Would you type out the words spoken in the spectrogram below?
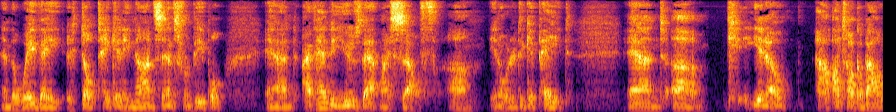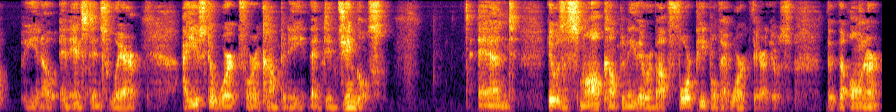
and the way they don't take any nonsense from people. And I've had to use that myself um, in order to get paid. And um, you know, I'll, talk about, you know, an instance where I used to work for a company that did jingles. And it was a small company. There were about four people that worked there. There was the, the owner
